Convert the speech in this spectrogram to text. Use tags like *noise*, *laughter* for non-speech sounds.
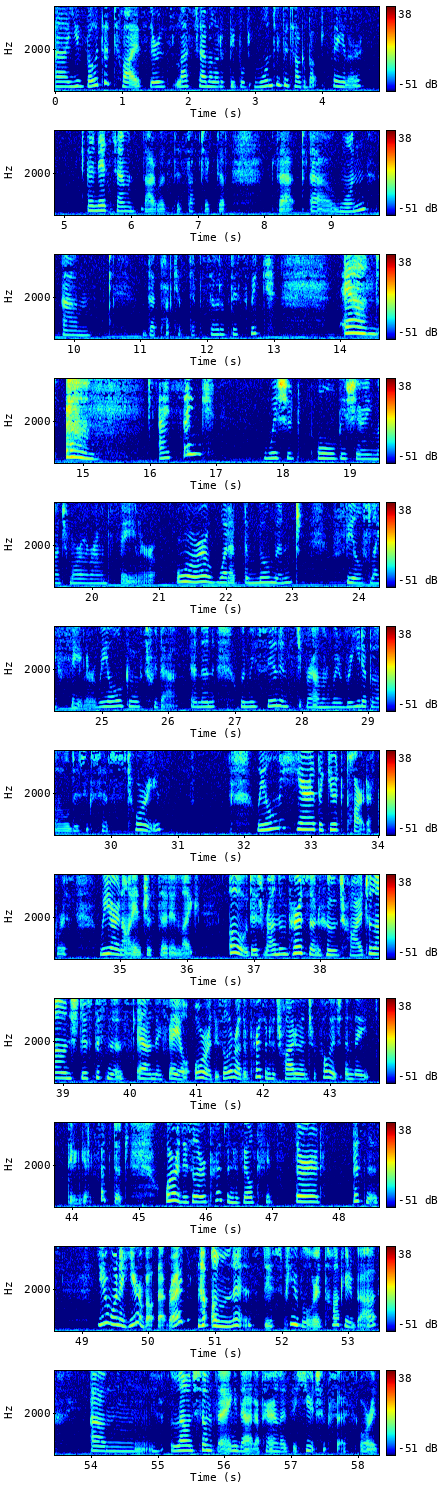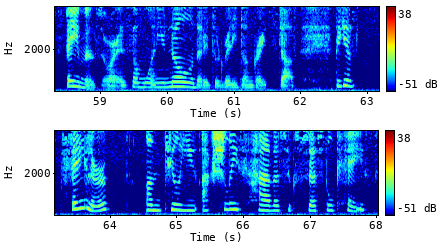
Uh, you voted twice. There's last time a lot of people wanting to talk about failure, and this time that was the subject that that uh, won um, the podcast episode of this week. And um, I think we should all be sharing much more around failure or what at the moment feels like failure. We all go through that. And then when we see on Instagram and we read about all the success stories, we only hear the good part, of course. We are not interested in, like, oh, this random person who tried to launch this business and they fail, or this other random person who tried to enter college and they didn't get accepted, or this other person who failed his third business you don't want to hear about that, right? *laughs* Unless these people we're talking about um, launch something that apparently is a huge success, or it's famous, or it's someone you know that it's already done great stuff. Because failure, until you actually have a successful case,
